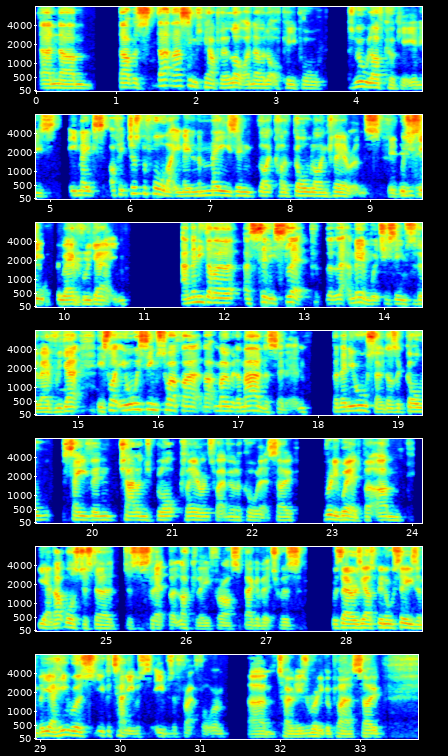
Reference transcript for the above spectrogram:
And um, that was, that, that seems to be happening a lot. I know a lot of people, because we all love Cookie, and he's he makes. I think just before that, he made an amazing like kind of goal line clearance, did, which you see through every game. And then he done a, a, silly slip that let him in, which he seems to do every game. It's like he always seems to have that, that moment of madness in him, but then he also does a goal saving challenge block clearance, whatever you want to call it. So really weird. But um, yeah, that was just a just a slip. But luckily for us, Begovic was was there as he has been all season. But yeah, he was. You could tell he was he was a threat for him. Um, Toney's a really good player, so it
